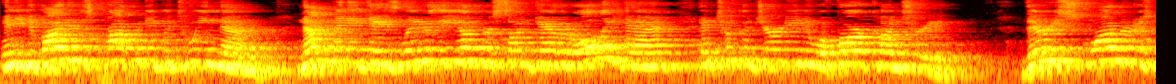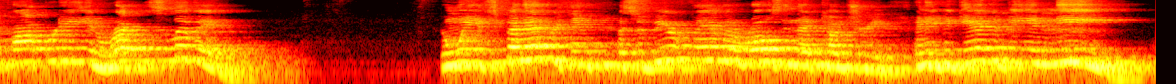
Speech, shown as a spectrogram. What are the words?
And he divided his property between them. Not many days later, the younger son gathered all he had and took a journey into a far country. There he squandered his property in reckless living. And when he had spent everything, a severe famine arose in that country, and he began to be in need.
